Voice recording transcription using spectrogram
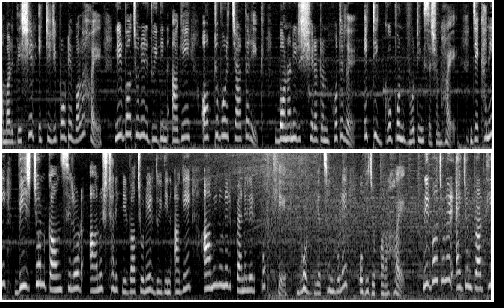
আমার দেশের একটি রিপোর্টে বলা হয়, নির্বাচনের দুই দিন আগে অক্টোবর চার তারিখ বনানীর সেরাটন হোটেলে একটি গোপন ভোটিং সেশন হয়, যেখানে ২০ জন কাউন্সিলর আনুষ্ঠানিক নির্বাচনের দুই দিন আগে আমিনুলের প্যানেলের পক্ষে ভোট দিয়েছেন বলে অভিযোগ করা হয়। নির্বাচনের একজন প্রার্থী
